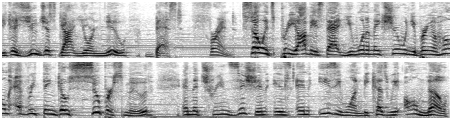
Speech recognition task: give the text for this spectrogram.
because you just got your new best friend. So it's pretty obvious that you want to make sure when you bring them home, everything goes super smooth and the transition is an easy one because we all know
